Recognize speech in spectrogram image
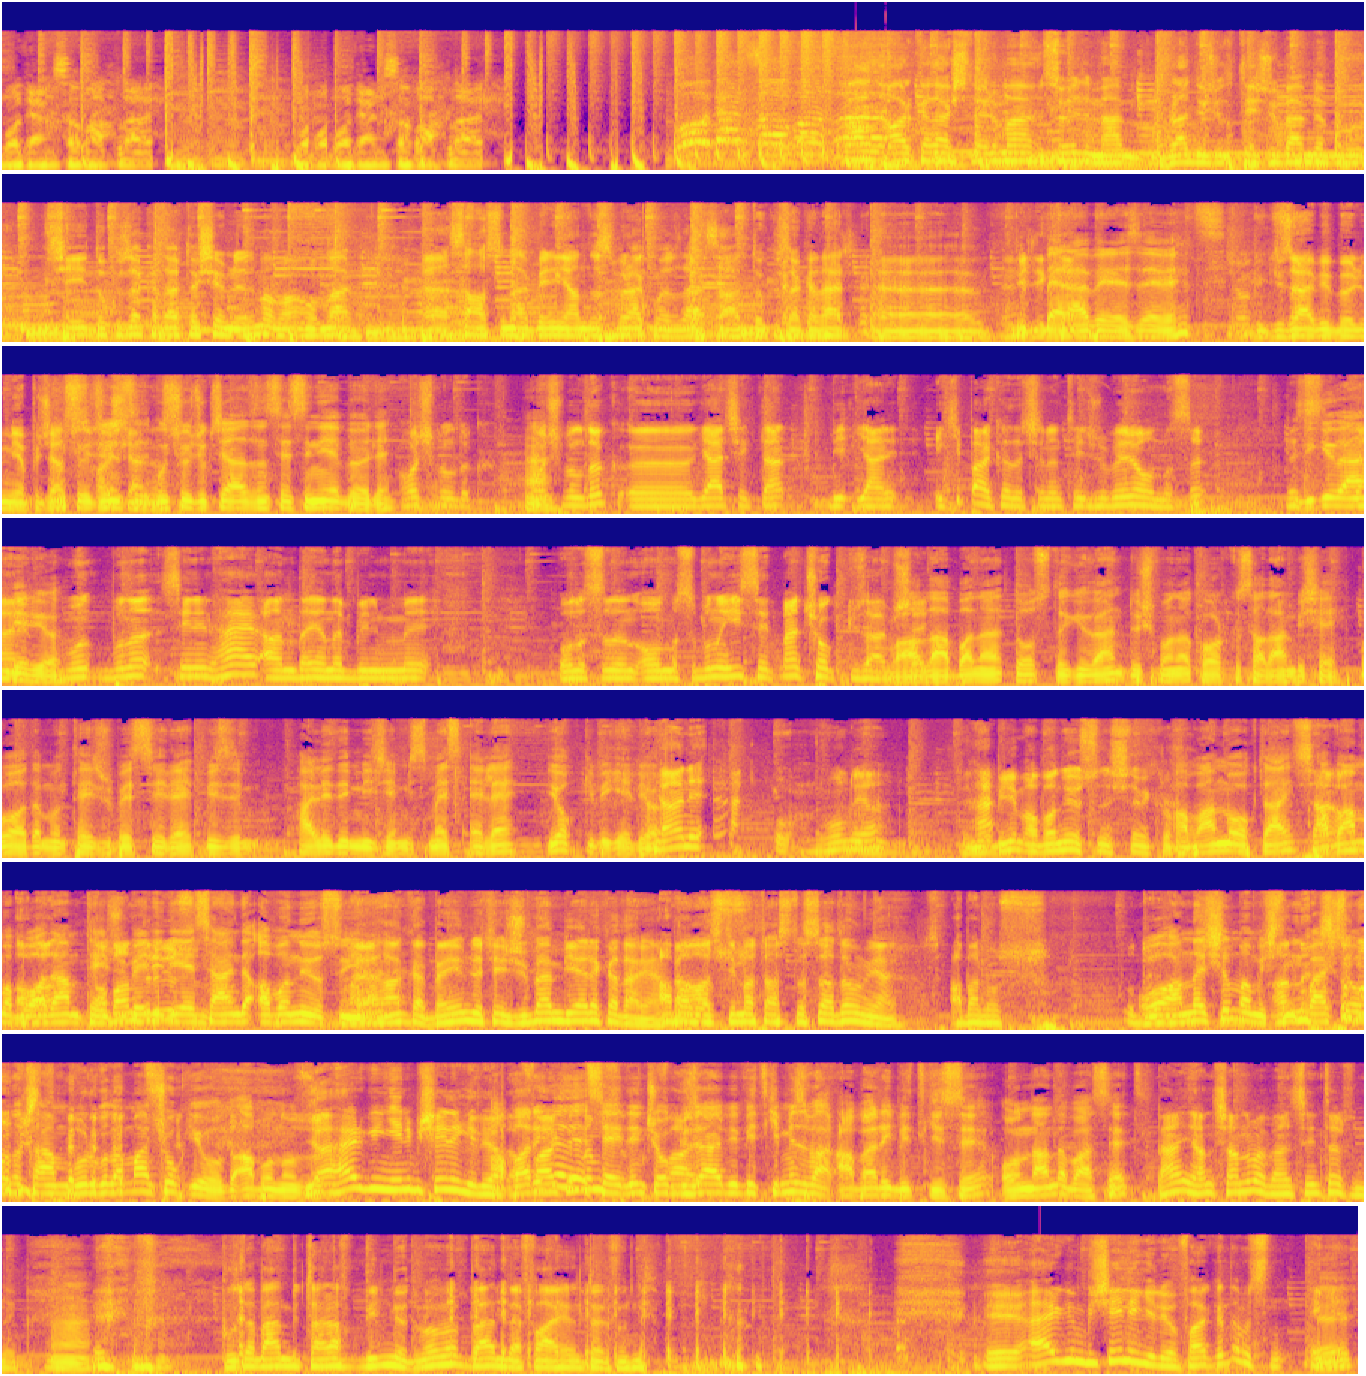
Modern Sabahlar Modern Sabahlar Modern Sabahlar Ben arkadaşlarıma söyledim ben radyoculuk tecrübemle bu şeyi 9'a kadar taşırım dedim ama onlar e, sağ olsunlar beni yalnız bırakmadılar saat 9'a kadar e, birlikte Beraberiz evet. bir güzel bir bölüm Bu, yapacağız. çocuğun, Hoş geldiniz. bu çocukcağızın sesi niye böyle? Hoş bulduk. Ha. Hoş bulduk. Ee, gerçekten bir, yani ekip arkadaşının tecrübeli olması Bir güven yani veriyor. bu- buna senin her an dayanabilme olasılığın olması, bunu hissetmen çok güzel bir şey. Vallahi bana dosta güven, düşmana korku salan bir şey. Bu adamın tecrübesiyle bizim halledemeyeceğimiz mesele yok gibi geliyor. Yani oh, ne oldu ya? Ne bileyim abanıyorsun işte mikrofon. Abanma Oktay. Sen abanma bu aba- adam tecrübeli diye sen de abanıyorsun Yani. yani. hakikaten benim de tecrübem bir yere kadar yani. Ben Abanos. aslimat hastası adamım yani. Abanos. O anlaşılmamış değil mi? Başta onu Anlaşılmamıştı. tam vurgulaman çok iyi oldu abonozu. Ya her gün yeni bir şeyle geliyor. Abari de deseydin mısın? çok Hayır. güzel bir bitkimiz var. Abari bitkisi. Ondan da bahset. Ben yanlış anlama ben senin tarafındayım. Burada ben bir taraf bilmiyordum ama ben de Fahir'in tarafındayım. Ee, her gün bir şeyle geliyor farkında mısın? Ege? Evet.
